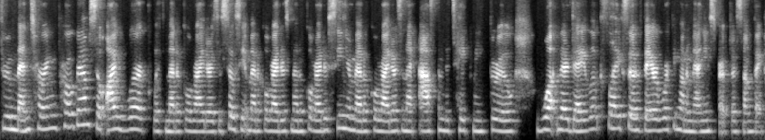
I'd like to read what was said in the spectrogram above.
through mentoring programs so i work with medical writers associate medical writers medical writers senior medical writers and i ask them to take me through what their day looks like so if they are working on a manuscript or something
